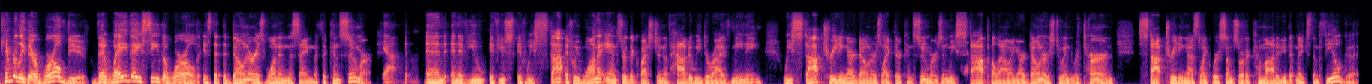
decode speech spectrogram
Kimberly, their worldview, the way they see the world is that the donor is one and the same with the consumer. Yeah. And and if you if you if we stop if we want to answer the question of how do we derive meaning, we stop treating our donors like they're consumers and we stop allowing our donors to in return stop treating us like we're some sort of commodity that makes them feel good.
